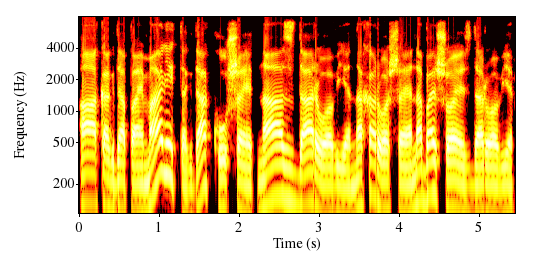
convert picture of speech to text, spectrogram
А когда поймали, тогда кушает на здоровье, на хорошее, на большое здоровье.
